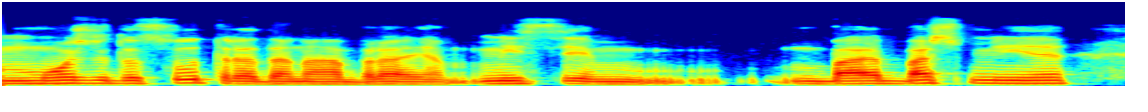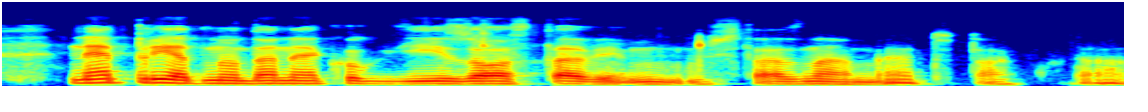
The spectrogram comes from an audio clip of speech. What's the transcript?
može do sutra da nabrajam, mislim, ba, baš mi je neprijatno da nekog izostavim, šta znam, eto tako, da.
